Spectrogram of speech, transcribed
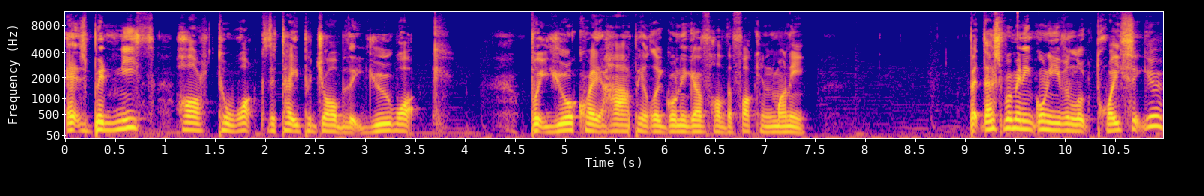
It's beneath her to work the type of job that you work, but you're quite happily going to give her the fucking money. But this woman ain't going to even look twice at you.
